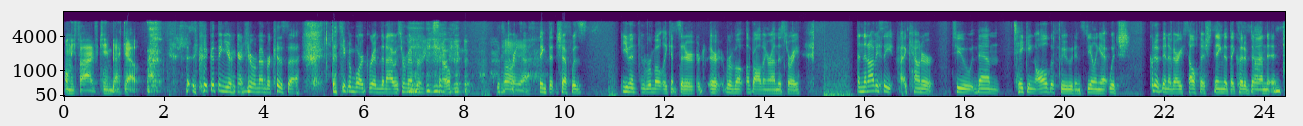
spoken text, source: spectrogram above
Only five came back out. good, good thing you're here to remember because uh, that's even more grim than I was remembering. So, oh yeah, I think that Chef was even remotely considered or remote, evolving around this story. And then obviously a counter to them taking all the food and stealing it, which could have been a very selfish thing that they could have done and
